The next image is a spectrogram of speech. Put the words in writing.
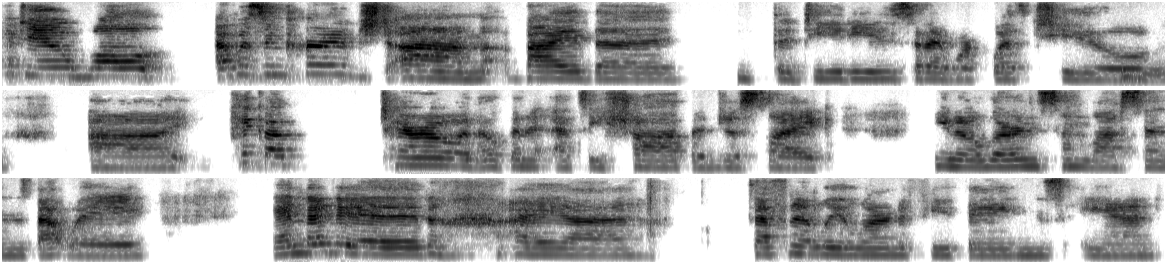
I do. Well, I was encouraged um, by the the deities that I work with to mm-hmm. uh, pick up tarot and open an Etsy shop and just like you know learn some lessons that way. And I did. I uh, definitely learned a few things and.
